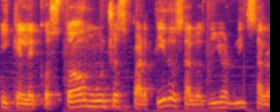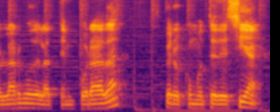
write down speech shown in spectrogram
y que le costó muchos partidos a los New York Knicks a lo largo de la temporada, pero como te decía,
